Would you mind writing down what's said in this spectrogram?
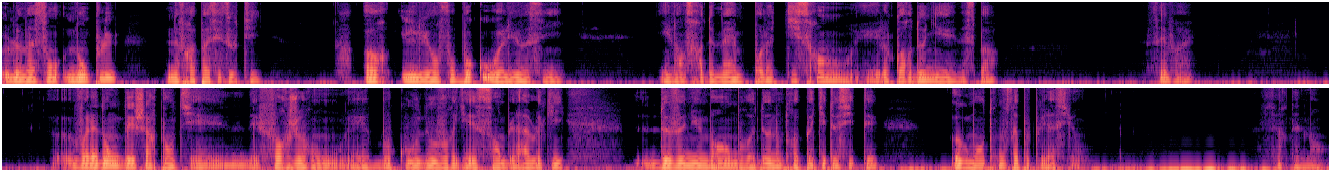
le maçon non plus ne fera pas ses outils. Or, il lui en faut beaucoup à lui aussi. Il en sera de même pour le tisserand et le cordonnier, n'est-ce pas? C'est vrai. Voilà donc des charpentiers, des forgerons et beaucoup d'ouvriers semblables qui, devenus membres de notre petite cité, augmenteront sa population. Certainement.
